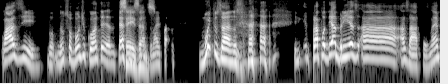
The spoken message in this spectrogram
quase, não sou bom de conta, é seis anos, mas muitos anos, para poder abrir as, a, as atas, né?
